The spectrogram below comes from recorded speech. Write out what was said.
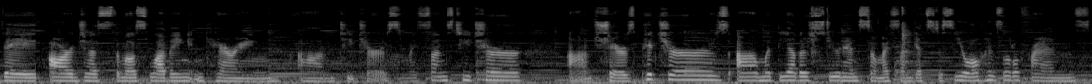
they are just the most loving and caring um, teachers. My son's teacher um, shares pictures um, with the other students so my son gets to see all his little friends,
